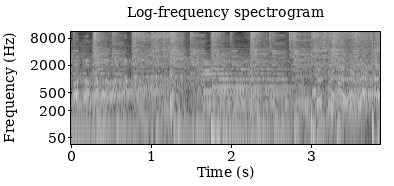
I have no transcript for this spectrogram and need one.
フフフフ。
